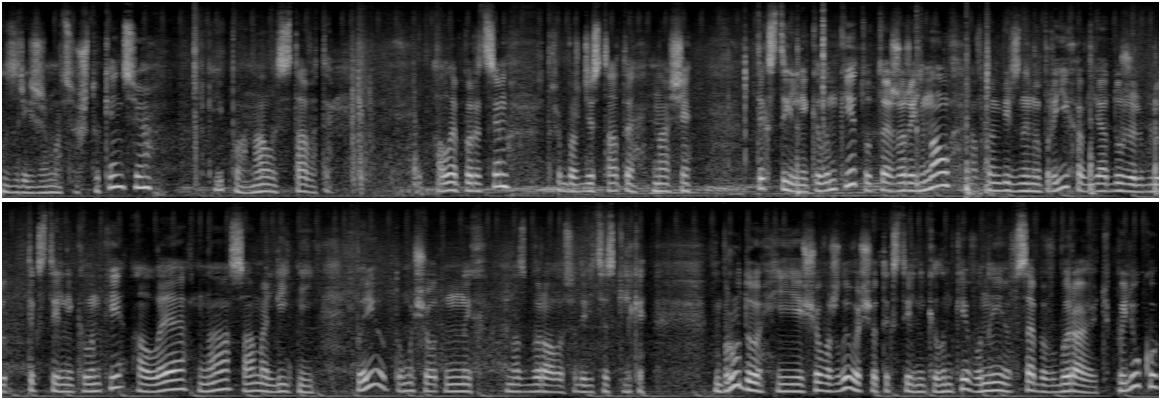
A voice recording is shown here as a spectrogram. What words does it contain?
зріжемо цю штукенцію і погнали ставити. Але перед цим треба ж дістати наші текстильні килимки. Тут теж оригінал. Автомобіль з ними приїхав. Я дуже люблю текстильні килимки, але на саме літній період, тому що от на них назбиралося, дивіться, скільки бруду. І що важливо, що текстильні килимки вони в себе вбирають пилюку,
